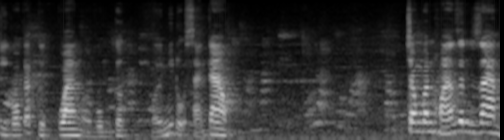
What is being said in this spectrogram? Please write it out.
khi có các cực quang ở vùng cực với mức độ sáng cao. Trong văn hóa dân gian,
